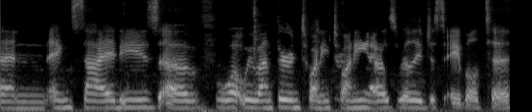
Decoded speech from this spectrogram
and anxieties of what we went through in 2020, I was really just able to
